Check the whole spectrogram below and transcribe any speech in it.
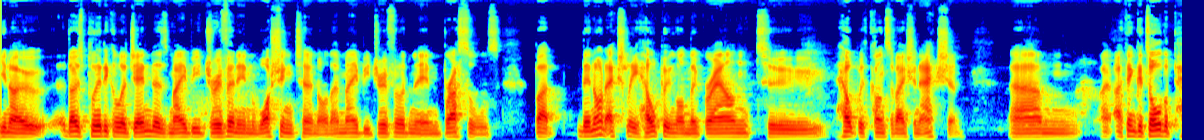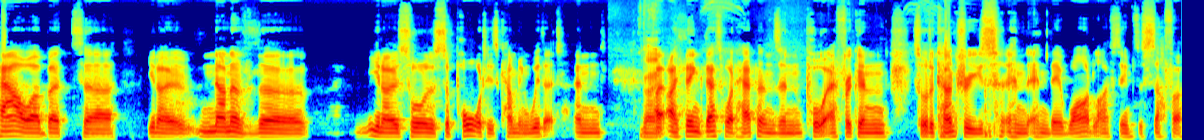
you know those political agendas may be driven in Washington or they may be driven in Brussels, but they're not actually helping on the ground to help with conservation action. Um, I, I, think it's all the power, but uh, you know none of the you know sort of support is coming with it and right. I, I, think that's what happens in poor african sort of countries and and their wildlife seems to suffer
